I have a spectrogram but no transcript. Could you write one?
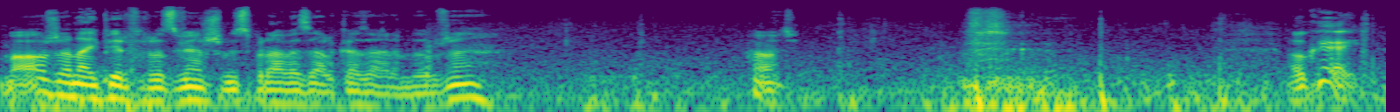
Może najpierw rozwiążmy sprawę z Alcazarem, dobrze? Chodź. Okej.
